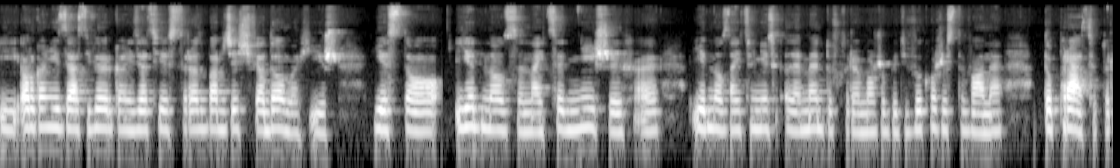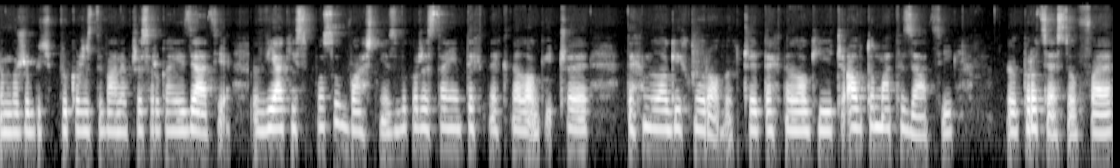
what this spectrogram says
i organizacji, wiele organizacji jest coraz bardziej świadomych, iż jest to jedno z najcenniejszych, e, jedno z najcenniejszych elementów, które może być wykorzystywane do pracy, które może być wykorzystywane przez organizacje. W jaki sposób właśnie z wykorzystaniem tych technologii, czy technologii chmurowych, czy technologii, czy automatyzacji e, procesów, e,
